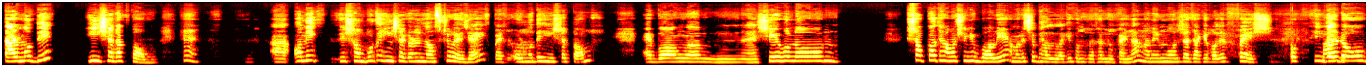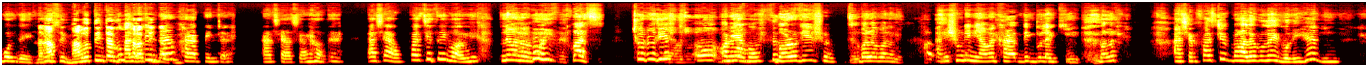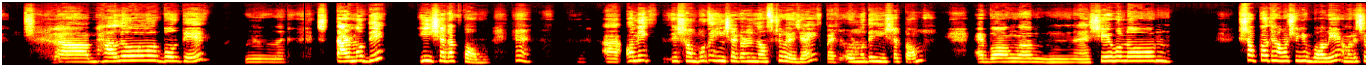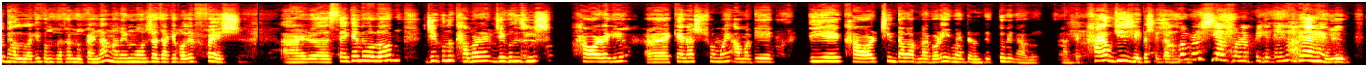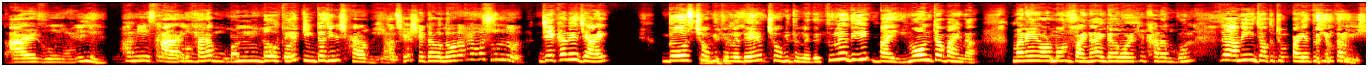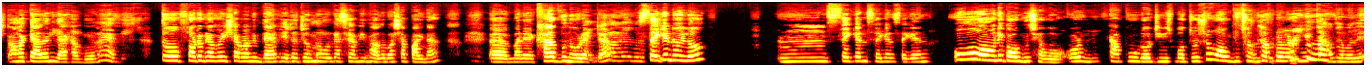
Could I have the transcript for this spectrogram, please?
তার মধ্যে হিংসাটা কম হ্যাঁ? অনেক যে সম্পর্ক হিংসার কারণে নষ্ট হয়ে যায় বাট ওর মধ্যে হিংসা কম এবং সে হলো সব কথা আমার সঙ্গে বলে আমার কাছে ভালো লাগে কোনো কথা লুকায় না মানে মনটা যাকে বলে ফ্রেশ ও বলবে। ভালো তিনটা ভালো খারাপ তিনটা খারাপ তিনটা। আচ্ছা আচ্ছা। আচ্ছা ফার্স্টে তুই বল। না না ছোট যে ও অনেক বড় দিয়ে বলো বলো। আমি শুনিনি আমার খারাপ দিকগুলো কি? বলো। আচ্ছা ফার্স্টে ভালো বলেই বলি হ্যাঁ? ভালো বলতে তার মধ্যে হিংসাটা কম হ্যাঁ? অনেক যে সম্পর্ক হিংসার কারণে নষ্ট হয়ে যায় বাট ওর মধ্যে হিংসা কম। এবং সে হলো সব কথা আমার সঙ্গে বলে আমার কাছে ভালো লাগে কোনো কথা লুকায় না। মানে মনটা যাকে বলে ফ্রেশ আর সেকেন্ড হলো যে কোনো খাবারের যে কোনো জিনিস খাওয়ার আগে কেনার সময় আমাকে দিয়ে খাওয়ার চিন্তা ভাবনা করে এই মেন্টালিটি খুবই ভালো। খারাপ জিনিস যেটা সেটা হ্যাঁ হ্যাঁ আর উম, আমি খারাপ বলতে তিনটা জিনিস খারাপ আছে। সেটা হলো যেখানে যাই দোষ ছবি তুলে দে ছবি তুলে দে। তুলে দি ভাই মনটা পায় না। মানে ওর মন পায় না এটা হলো ওর একটা খারাপ গুণ। যে আমি যতটুকু পারি এতটুকু আমি আমার ট্যালেন্ট দেখাবো হ্যাঁ? তো ফটোগ্রাফার হিসাবে আমি ব্যাড এটার জন্য ওর কাছে আমি ভালোবাসা পাই না। মানে খারাপ গুণ ওর একটা। সেকেন্ড হইল সেকেন্ড সেকেন্ড সেকেন্ড ও অনেক অগুছালো। ওর কাপড় ওর জিনিসপত্র সব অগুছালো। কথা বলে।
